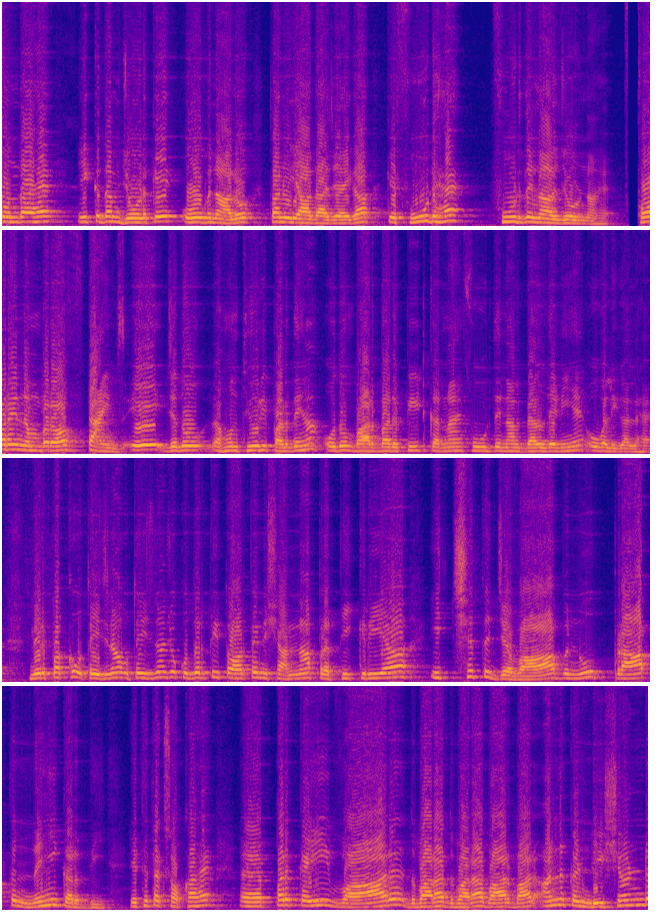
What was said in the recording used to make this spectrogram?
ਹੁੰਦਾ ਹੈ, ਇੱਕਦਮ ਜੋੜ ਕੇ ਓ ਬਣਾ ਲਓ, ਤੁਹਾਨੂੰ ਯਾਦ ਆ ਜਾਏਗਾ ਕਿ ਫੂਡ ਹੈ ਫੂਡ ਦੇ ਨਾਲ ਜੋੜਨਾ ਹੈ। For a number of times ਇਹ ਜਦੋਂ ਹੁਣ ਥਿਊਰੀ ਪੜ੍ਹਦੇ ਹਾਂ, ਉਦੋਂ ਬਾਰ-ਬਾਰ ਰਿਪੀਟ ਕਰਨਾ ਹੈ ਫੂਡ ਦੇ ਨਾਲ ਬੈਲ ਦੇਣੀ ਹੈ, ਉਹ ਵਾਲੀ ਗੱਲ ਹੈ। ਨਿਰਪੱਖ ਉਤੇਜਨਾ ਉਤੇਜਨਾ ਜੋ ਕੁਦਰਤੀ ਤੌਰ ਤੇ ਨਿਸ਼ਾਨਾ, ਪ੍ਰਤੀਕਿਰਿਆ, ਇੱਛਿਤ ਜਵਾਬ ਨੂੰ ਪ੍ਰਾਪਤ ਨਹੀਂ ਕਰਦੀ। ਇੱਥੇ ਤੱਕ ਸੌਖਾ ਹੈ। ਪਰ ਕਈ ਵਾਰ, ਦੁਬਾਰਾ ਦੁਬਾਰਾ ਬਾਰ-ਬਾਰ ਅਨਕੰਡੀਸ਼ਨਡ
